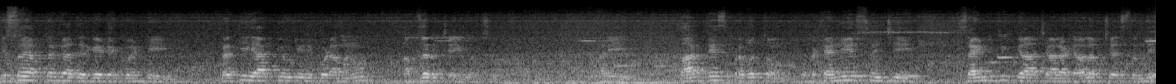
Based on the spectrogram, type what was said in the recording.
విశ్వవ్యాప్తంగా జరిగేటటువంటి ప్రతి యాక్టివిటీని కూడా మనం అబ్జర్వ్ చేయవచ్చు. మరి భారతదేశ ప్రభుత్వం ఒక టెన్ ఇయర్స్ నుంచి సైంటిఫిక్గా చాలా డెవలప్ చేస్తుంది.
